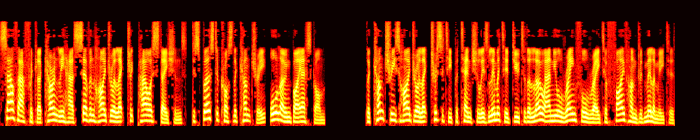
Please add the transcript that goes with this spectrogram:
South Africa currently has seven hydroelectric power stations, dispersed across the country, all owned by Eskom. The country's hydroelectricity potential is limited due to the low annual rainfall rate of 500 mm.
